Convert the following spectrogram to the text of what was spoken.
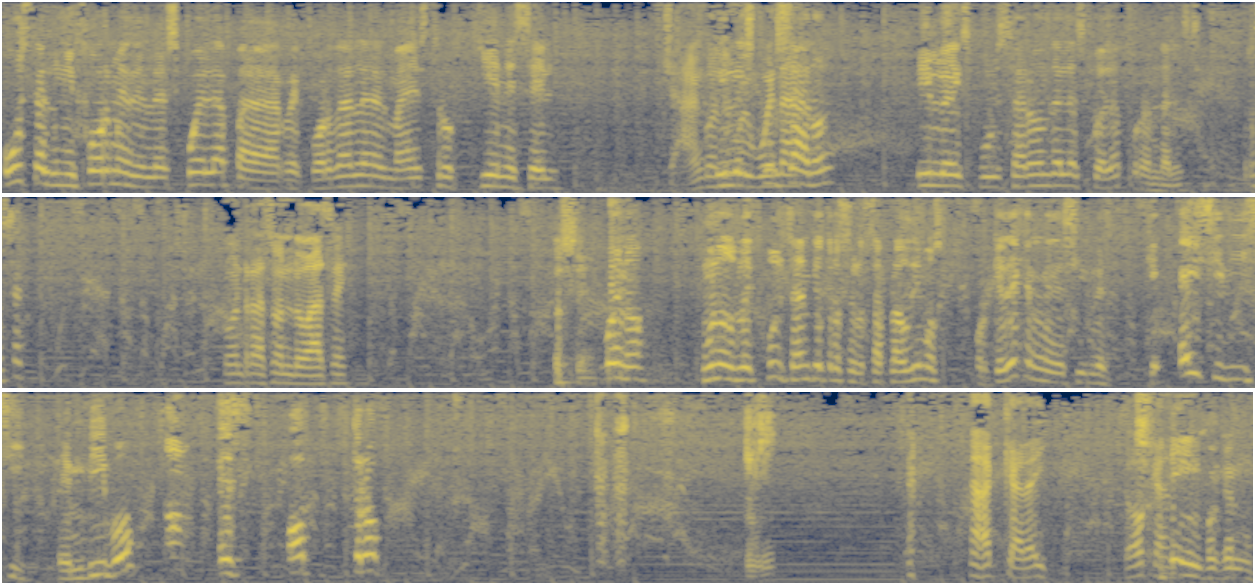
Usa el uniforme de la escuela para recordarle al maestro quién es él. Chango, y lo muy expulsaron, Y lo expulsaron de la escuela por andar en Con razón lo hace. Pues bueno, unos lo expulsan y otros se los aplaudimos. Porque déjenme decirles que ACDC en vivo es otro ah, caray. Sí, porque,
